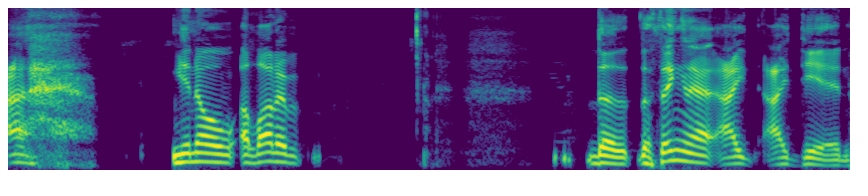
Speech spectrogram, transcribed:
i you know a lot of the the thing that I I did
